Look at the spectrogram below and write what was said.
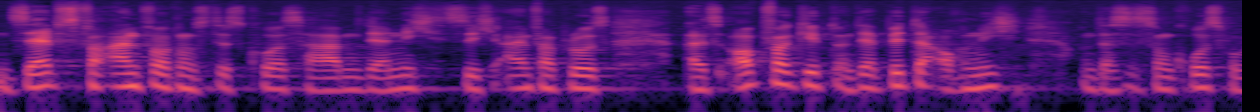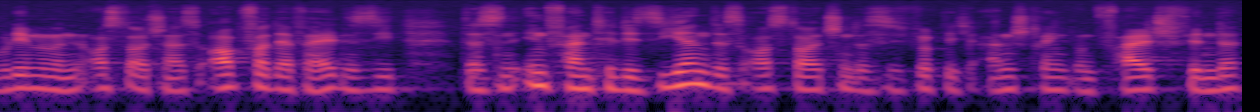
einen Selbstverantwortungsdiskurs haben, der nicht sich einfach bloß als Opfer gibt und der bitte auch nicht, und das ist so ein großes Problem, wenn man den Ostdeutschen als Opfer der Verhältnisse sieht, das ist ein Infantilisieren des Ostdeutschen, das ich wirklich anstrengend und falsch finde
